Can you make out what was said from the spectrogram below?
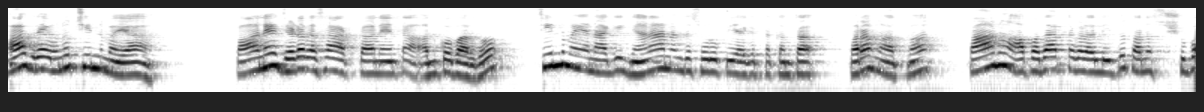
ಆದರೆ ಅವನು ಚಿನ್ಮಯ. ತಾನೇ ಜಡರಸ ಆಗ್ತಾನೆ ಅಂತ ಅಂದ್ಕೋಬಾರ್ದು ಚಿನ್ಮಯನಾಗಿ ಜ್ಞಾನಾನಂದ ಸ್ವರೂಪಿಯಾಗಿರ್ತಕ್ಕಂಥ ಪರಮಾತ್ಮ ತಾನು ಆ ಪದಾರ್ಥಗಳಲ್ಲಿದ್ದು ತನ್ನ ಶುಭ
